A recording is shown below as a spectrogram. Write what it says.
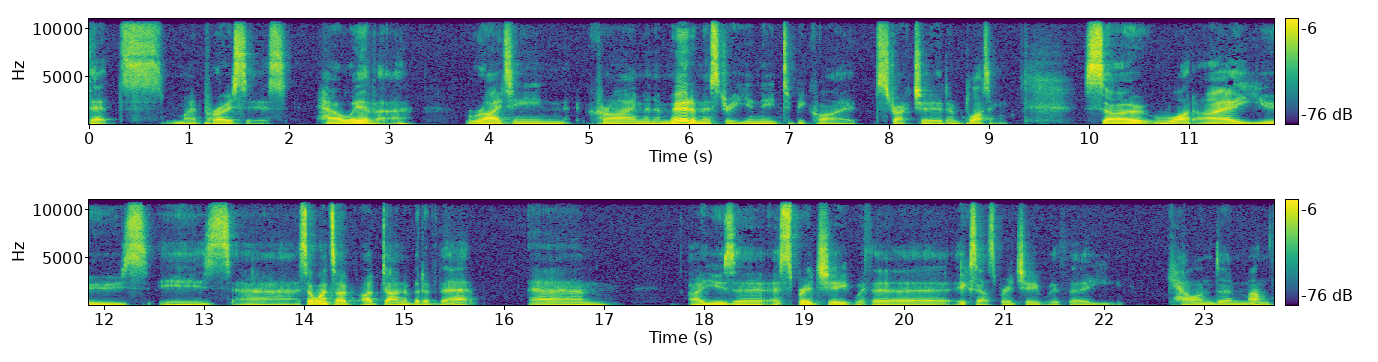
that's my process. However, writing crime and a murder mystery, you need to be quite structured and plotting. So what I use is uh, so once I've, I've done a bit of that, um, I use a, a spreadsheet with a Excel spreadsheet with a calendar month,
